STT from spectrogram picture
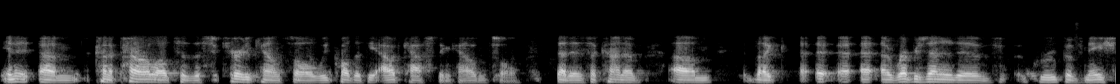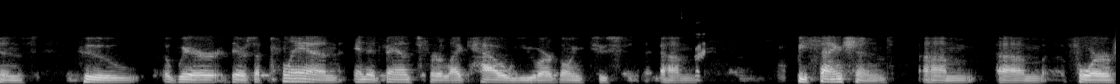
in it, um, kind of parallel to the Security Council, we called it the Outcasting Council. That is a kind of um, like a, a, a, representative group of nations who where there's a plan in advance for like how you are going to um, be sanctioned um, um, for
